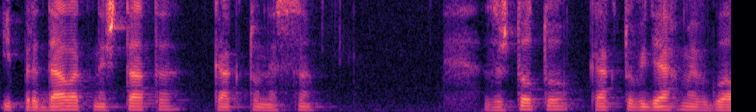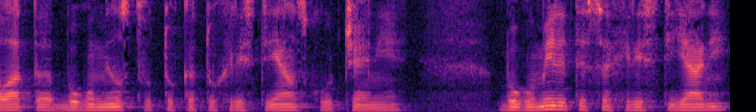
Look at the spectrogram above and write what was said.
и предават нещата както не са. Защото, както видяхме в главата Богомилството като християнско учение, богомилите са християни,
